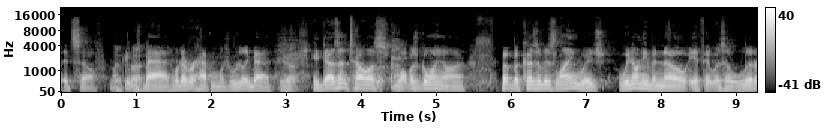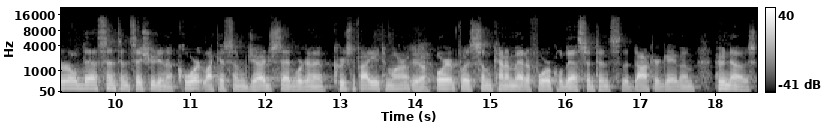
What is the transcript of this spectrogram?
itself. Like That's it was right. bad. Whatever happened was really bad. Yes. He doesn't tell us what was going on, but because of his language, we don't even know if it was a literal death sentence issued in a court, like if some judge said, We're going to crucify you tomorrow, Yeah. or if it was some kind of metaphorical death sentence the doctor gave him. Who knows?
